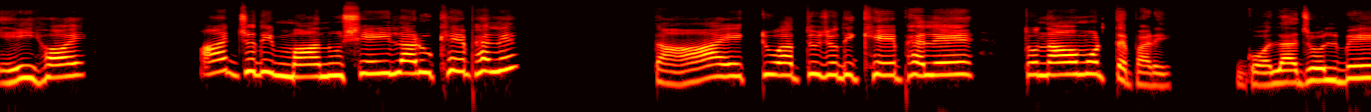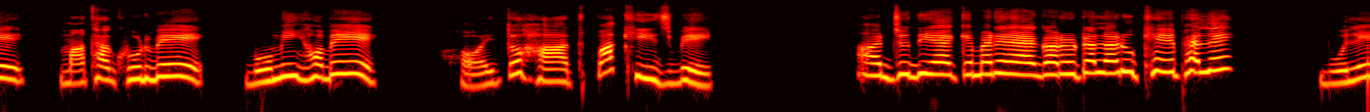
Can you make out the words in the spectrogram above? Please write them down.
এই হয়। আর যদি মানুষ এই লাড়ু খেয়ে ফেলে? তা একটু আধটু যদি খেয়ে ফেলে তো নাও মরতে পারে। গলা জ্বলবে, মাথা ঘুরবে, বমি হবে, হয়তো হাত পা খিঁচবে। আর যদি একেবারে এগারোটা লাড়ু খেয়ে ফেলে বলে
